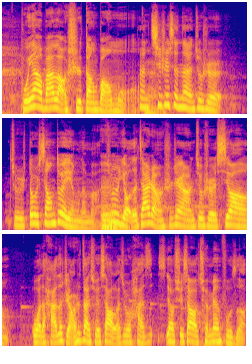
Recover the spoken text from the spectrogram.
不要把老师当保姆。但其实现在就是就是都是相对应的嘛，嗯就是有的家长是这样，就是希望。我的孩子只要是在学校了，就是孩子要学校全面负责。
